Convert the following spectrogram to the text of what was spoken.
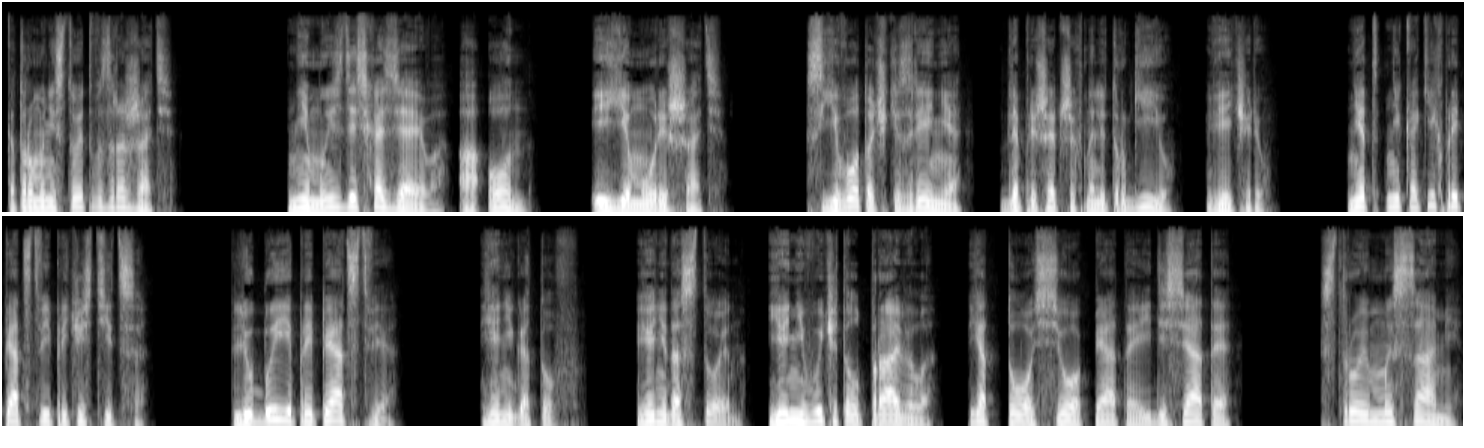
которому не стоит возражать. Не мы здесь хозяева, а он, и ему решать. С его точки зрения, для пришедших на литургию, вечерю, нет никаких препятствий причаститься. Любые препятствия. Я не готов. Я недостоин. Я не вычитал правила. Я то, сё, пятое и десятое. Строим мы сами.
